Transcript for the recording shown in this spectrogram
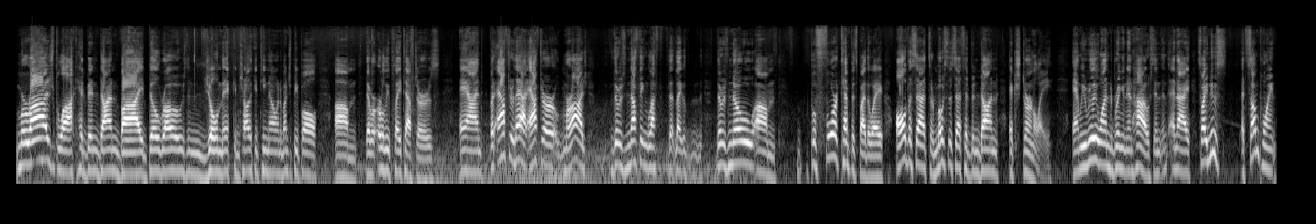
Mirage block had been done by Bill Rose and Joel Mick and Charlie Catino and a bunch of people um, that were early playtesters. And but after that, after Mirage, there was nothing left that like there was no um, before Tempest. By the way, all the sets or most of the sets had been done externally, and we really wanted to bring it in house. And, and and I so I knew at some point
